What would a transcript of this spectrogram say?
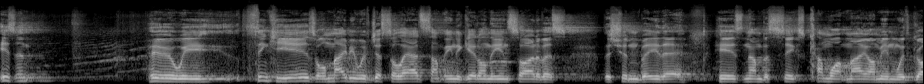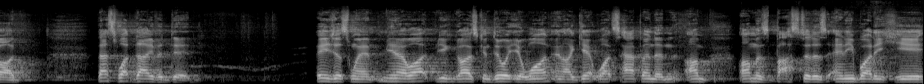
isn't who we think He is, or maybe we've just allowed something to get on the inside of us that shouldn't be there. Here's number six come what may, I'm in with God. That's what David did. He just went, you know what, you guys can do what you want, and I get what's happened, and I'm, I'm as busted as anybody here.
